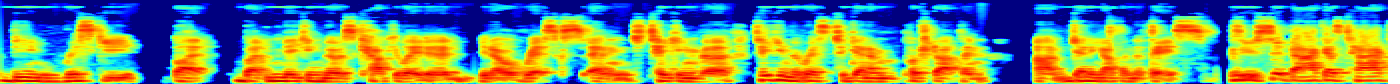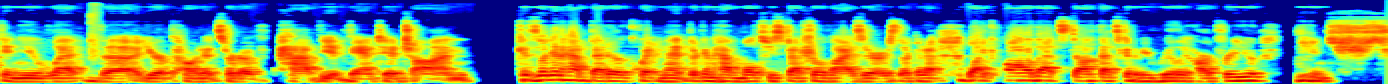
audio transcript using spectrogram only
being risky but but making those calculated you know risks and taking the taking the risk to get them pushed up and um, getting up in the face. Because you sit back as TAK and you let the your opponent sort of have the advantage on because they're going to have better equipment they're going to have multi special visors they're going to like all that stuff that's going to be really hard for you you can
